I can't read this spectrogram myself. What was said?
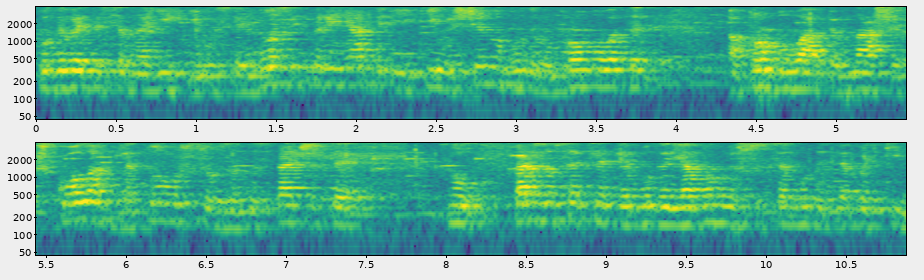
подивитися на їхній ось цей досвід перейняти і якимось чином будемо пробувати апробувати в наших школах для того, щоб забезпечити. Ну, перш за все, це буде, я думаю, що це буде для батьків.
